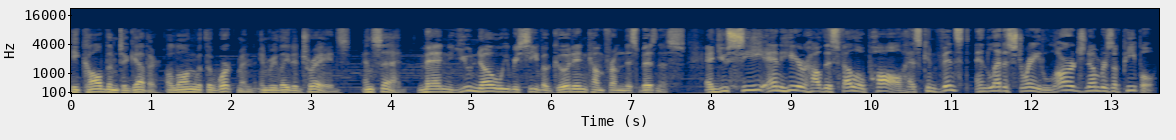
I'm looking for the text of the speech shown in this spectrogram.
He called them together along with the workmen in related trades and said, Men, you know we receive a good income from this business, and you see and hear how this fellow Paul has convinced and led astray large numbers of people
